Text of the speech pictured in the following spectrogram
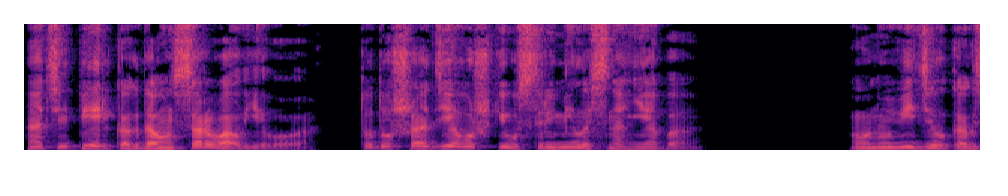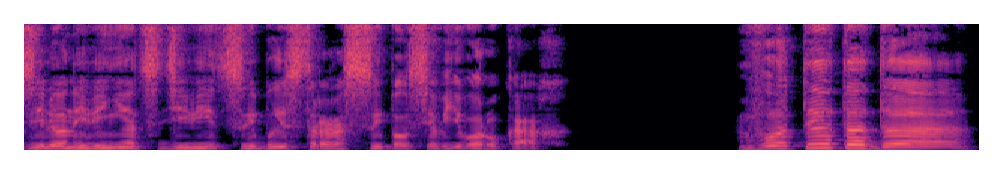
А теперь, когда он сорвал его, то душа девушки устремилась на небо. Он увидел, как зеленый венец девицы быстро рассыпался в его руках. «Вот это да!»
